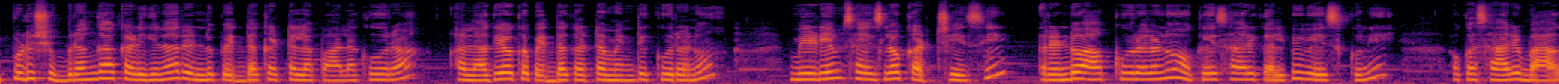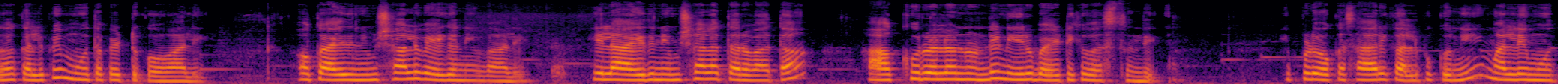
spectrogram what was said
ఇప్పుడు శుభ్రంగా కడిగిన రెండు పెద్ద కట్టల పాలకూర అలాగే ఒక పెద్ద కట్ట మెంతి కూరను మీడియం సైజులో కట్ చేసి రెండు ఆకుకూరలను ఒకేసారి కలిపి వేసుకుని ఒకసారి బాగా కలిపి మూత పెట్టుకోవాలి. ఒక ఐదు నిమిషాలు వేగనివ్వాలి. ఇలా ఐదు నిమిషాల తర్వాత ఆకుకూరల నుండి నీరు బయటికి వస్తుంది. ఇప్పుడు ఒకసారి కలుపుకుని మళ్ళీ మూత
